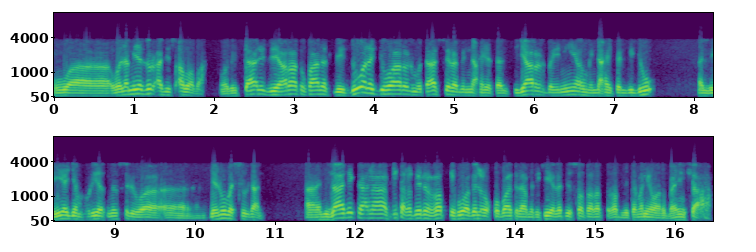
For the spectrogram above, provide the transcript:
ولم يزر أديس أبابا. وبالتالي زياراته كانت لدول الجوار المتأثرة من ناحية التجارة البينية ومن ناحية اللجوء اللي هي جمهورية مصر وجنوب السودان. لذلك أنا في تقدير الربط هو بالعقوبات الأمريكية التي صدرت قبل 48 ساعة.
